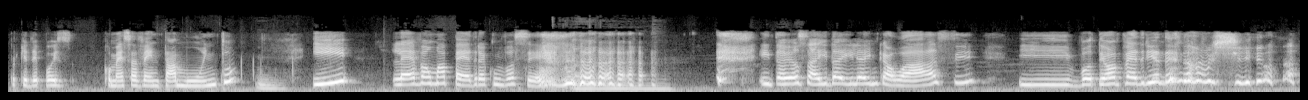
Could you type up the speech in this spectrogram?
porque depois começa a ventar muito. Hum. E leva uma pedra com você. Ah, Então eu saí da ilha em Kawase e botei uma pedrinha dentro da mochila.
